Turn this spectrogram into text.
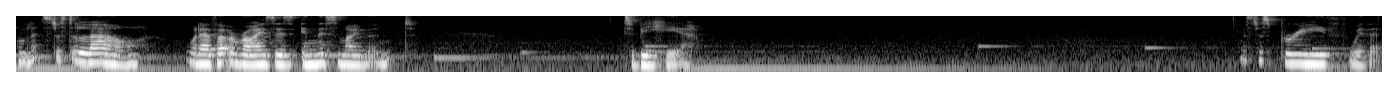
Well, let's just allow whatever arises in this moment to be here. Let's just breathe with it.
